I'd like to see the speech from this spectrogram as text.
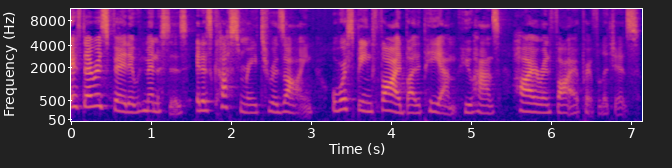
if there is failure with ministers, it is customary to resign or risk being fired by the PM who has hire and fire privileges.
